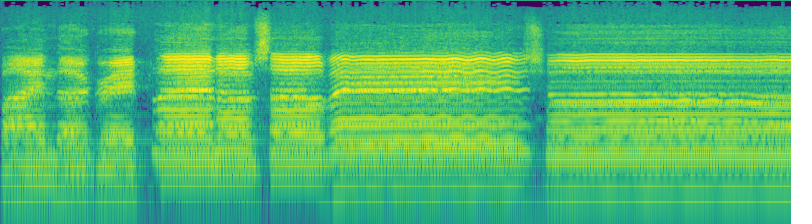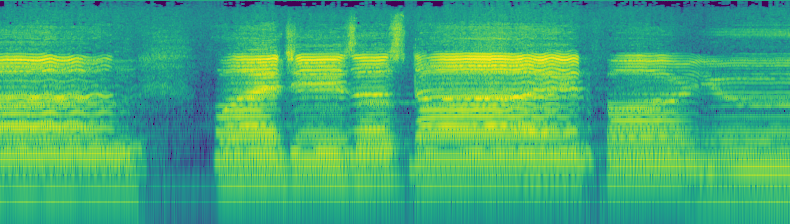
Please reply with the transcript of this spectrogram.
Find the great plan of salvation, why Jesus died for you.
